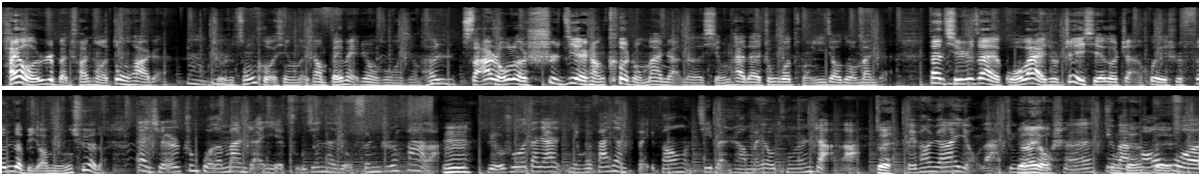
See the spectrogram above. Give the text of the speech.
还有日本传统的动画展，嗯，就是综合性的，像北美这种综合性，它杂糅了世界上各种漫展的形态，在中国统一叫做漫展。但其实，在国外，就是这些个展会是分的比较明确的。但其实中国的漫展也逐渐的有分支化了。嗯，比如说，大家你会发现北方基本上没有同人展了，对，北方原来有的，就原来有神，对吧包括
